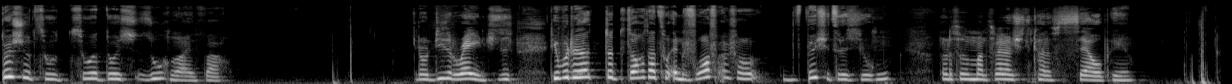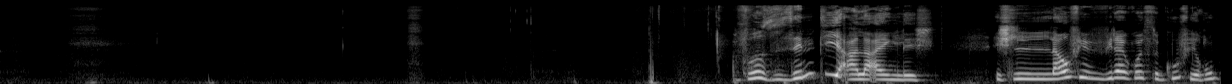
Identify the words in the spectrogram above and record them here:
Büsche zu, zu durchsuchen einfach. Genau, diese Range. Die wurde doch dazu entworfen, einfach Büsche zu durchsuchen. Und das, wenn man zwei schießen kann, ist sehr OP. Wo sind die alle eigentlich? Ich laufe hier wie der größte Goofy rum.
